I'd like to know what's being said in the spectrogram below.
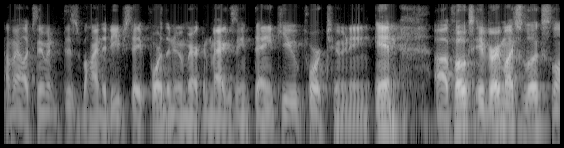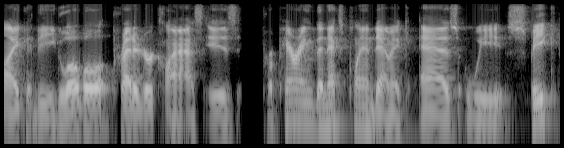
I'm Alex Newman. This is Behind the Deep State for the New American Magazine. Thank you for tuning in. Uh, folks, it very much looks like the global predator class is preparing the next pandemic as we speak.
